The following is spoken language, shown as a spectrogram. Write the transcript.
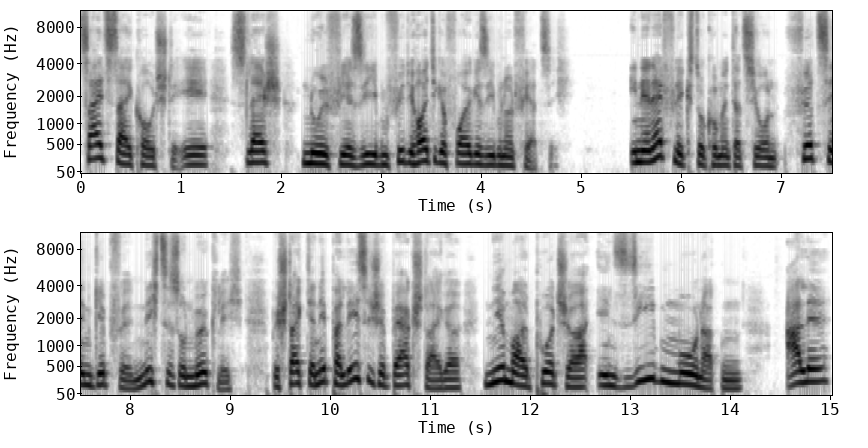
zeitstylecoach.de slash 047 für die heutige Folge 47. In der Netflix-Dokumentation 14 Gipfel, nichts ist unmöglich, besteigt der nepalesische Bergsteiger Nirmal Purcha in sieben Monaten alle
